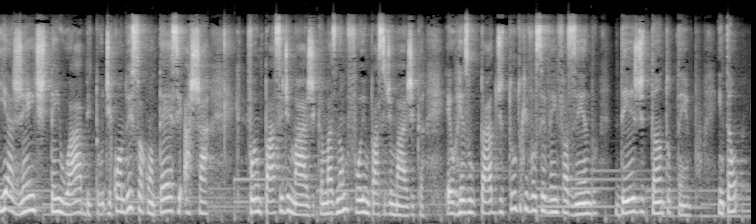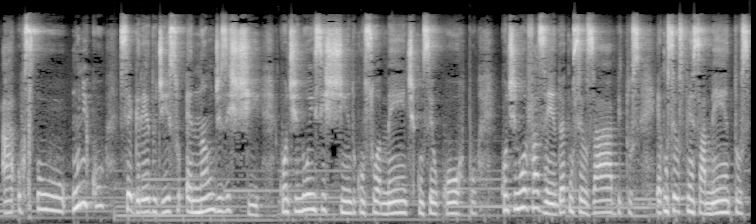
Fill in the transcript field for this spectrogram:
E a gente tem o hábito de, quando isso acontece, achar foi um passe de mágica, mas não foi um passe de mágica. É o resultado de tudo que você vem fazendo desde tanto tempo. Então, a, o, o único segredo disso é não desistir. Continua insistindo com sua mente, com seu corpo. Continua fazendo. É com seus hábitos, é com seus pensamentos,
